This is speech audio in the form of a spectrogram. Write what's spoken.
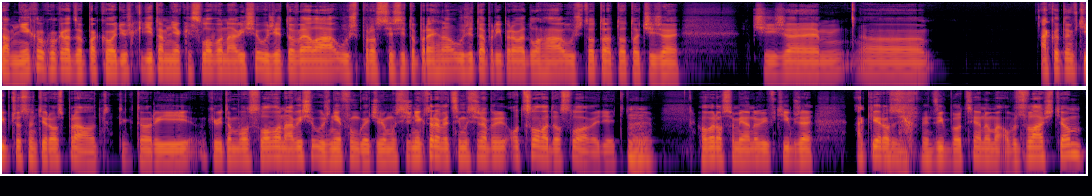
tam niekoľkokrát zopakovať, už keď je tam nejaké slovo navyše, už je to veľa, už proste si to prehnal, už je tá príprava dlhá, už toto a toto, čiže, čiže uh, ako ten vtip, čo som ti rozprával, ktorý, keby tam bolo slovo navyše, už nefunguje, čiže musíš, niektoré veci musíš napríklad od slova do slova vedieť. Mm-hmm. Hovoril som Janovi vtip, že aký je rozdiel medzi bocianom a obzvlášťom.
